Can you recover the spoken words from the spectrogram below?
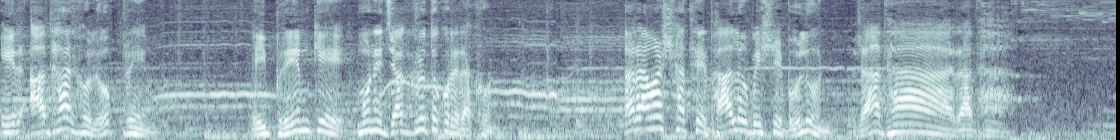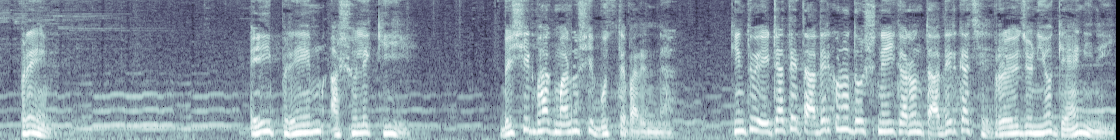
এর আধার হলো প্রেম। এই প্রেমকে মনে জাগ্রত করে রাখুন। আর আমার সাথে ভালোবেসে বলুন, রাধা রাধা। প্রেম। এই প্রেম আসলে কি? বেশিরভাগ মানুষই বুঝতে পারেন না। কিন্তু এটাতে তাদের কোনো দোষ নেই, কারণ তাদের কাছে প্রয়োজনীয় জ্ঞানই নেই।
